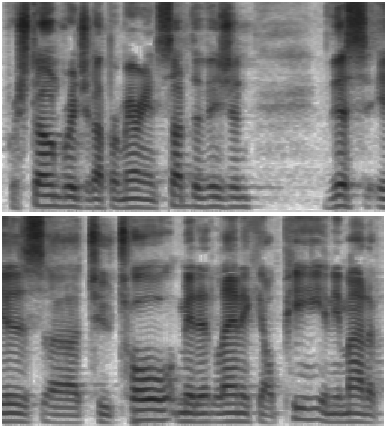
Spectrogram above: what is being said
for Stonebridge at Upper Merion subdivision. This is uh, to Toll Mid-Atlantic LP in the amount of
